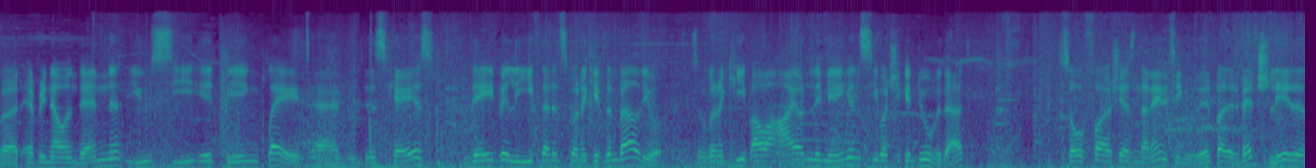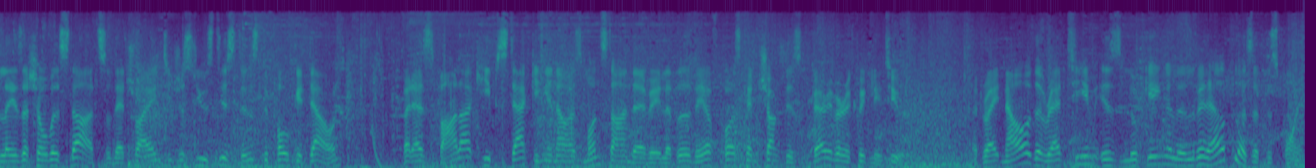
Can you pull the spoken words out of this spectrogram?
But every now and then you see it being played and in this case they believe that it's going to give them value. So we're going to keep our eye on Li Ming and see what she can do with that. So far she hasn't done anything with it, but eventually the laser show will start. So they're trying to just use distance to poke it down. But as Valla keeps stacking and now has Monster Hunter available, they of course can chunk this very, very quickly too. But right now, the red team is looking a little bit helpless at this point.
